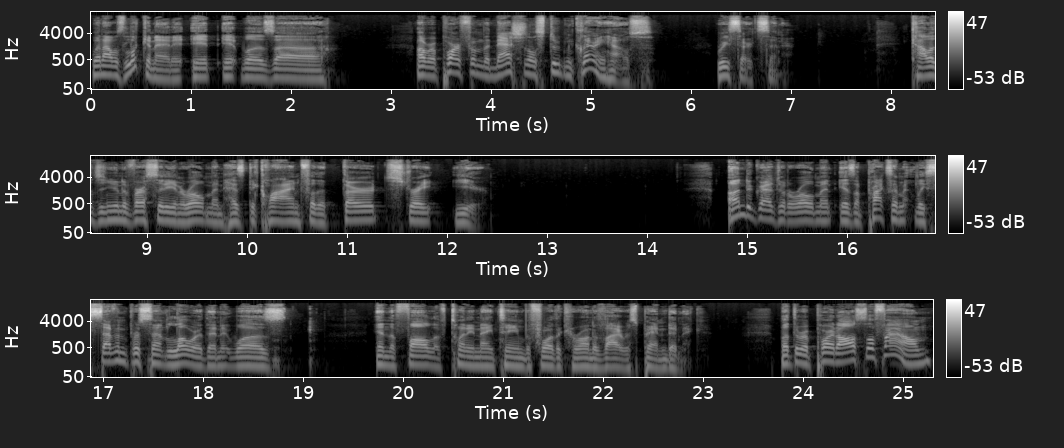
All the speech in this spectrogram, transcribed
when I was looking at it, it, it was uh, a report from the National Student Clearinghouse Research Center. College and university enrollment has declined for the third straight year undergraduate enrollment is approximately 7% lower than it was in the fall of 2019 before the coronavirus pandemic. But the report also found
